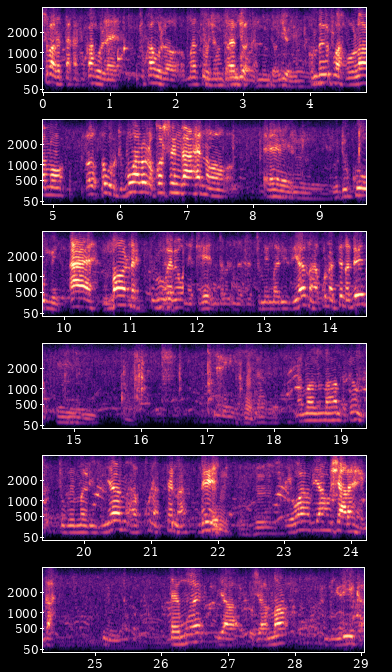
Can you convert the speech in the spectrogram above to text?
sio tutaka tukahule tukahulo matu ndio kumbe tu ahulamo o lolo lokosenga heno eh udukumi eh bonde. Tuwe nete tumemaliziana hakuna tena deni na mambo tumemaliziana hakuna tena. Deni iwa vyahusharehenga emwe ya jama mbirika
